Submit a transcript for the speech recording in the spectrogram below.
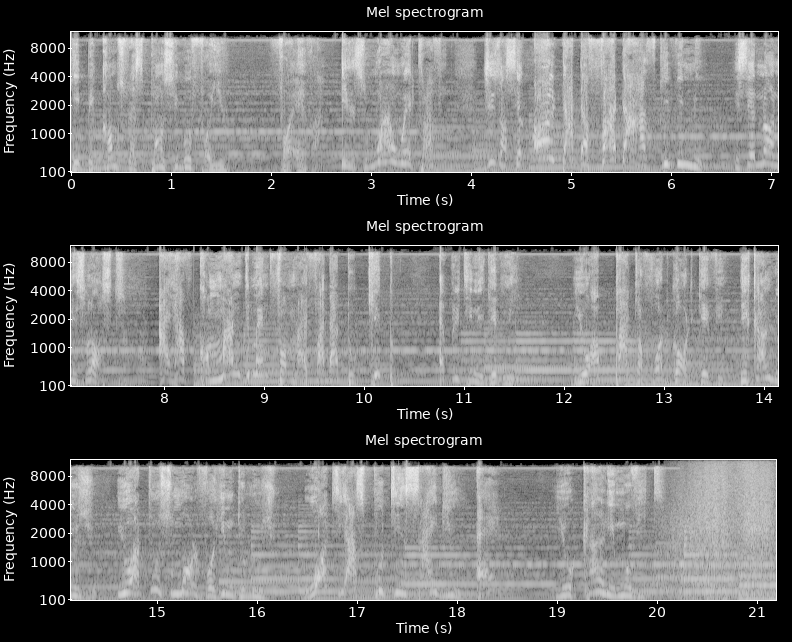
He becomes responsible for you forever. It's one-way traffic. Jesus said all that the father has given me he said none is lost. I have commandment from my father to keep everything he gave me. You are part of what god gave him he can't lose you. You are too small for him to lose you. What he has put inside you eh you can't remove it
